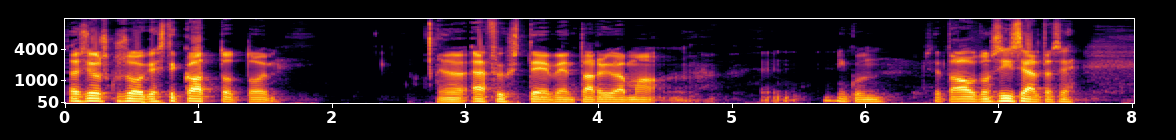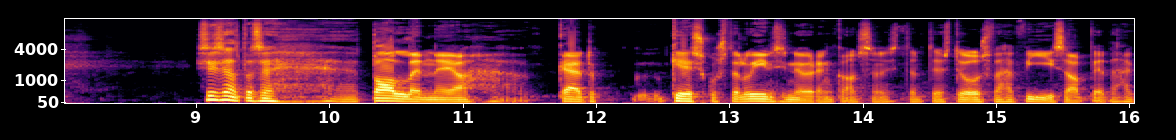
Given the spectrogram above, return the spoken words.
Tai joskus oikeasti katsoa toi F1 TVn tarjoama niin kuin sieltä auton sisältä se, sisältä se tallenne ja käyty keskustelu insinöörin kanssa, niin sitten tietysti olisi vähän viisaampia tähän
